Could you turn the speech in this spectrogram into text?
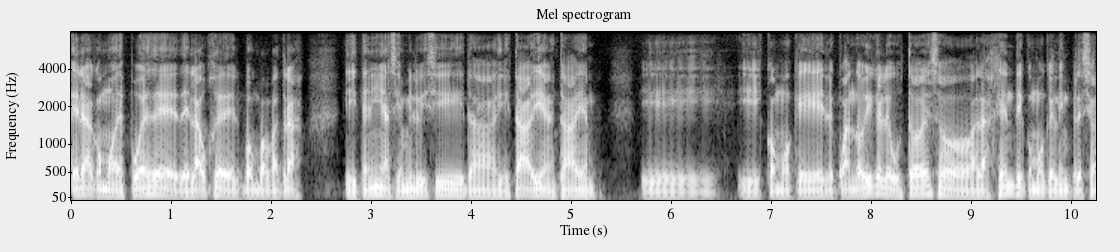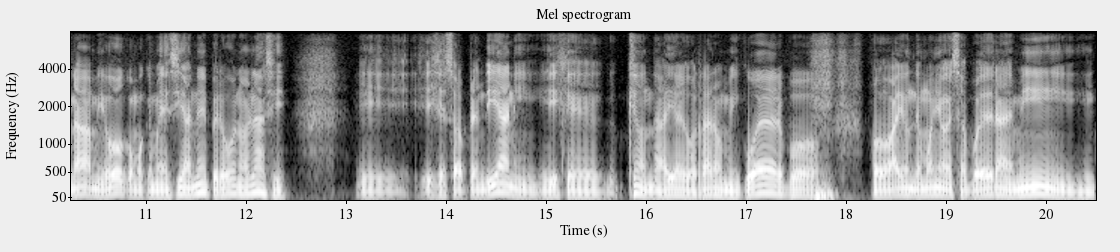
era como después del auge del pompa para atrás. Y tenía 100.000 visitas, y estaba bien, estaba bien. Y, y como que cuando vi que le gustó eso a la gente, como que le impresionaba mi voz, como que me decían, eh, pero bueno, hablas así. Y, se sorprendían y, dije, ¿qué onda? ¿Hay algo raro en mi cuerpo? ¿O hay un demonio que se apodera de mí? Y.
